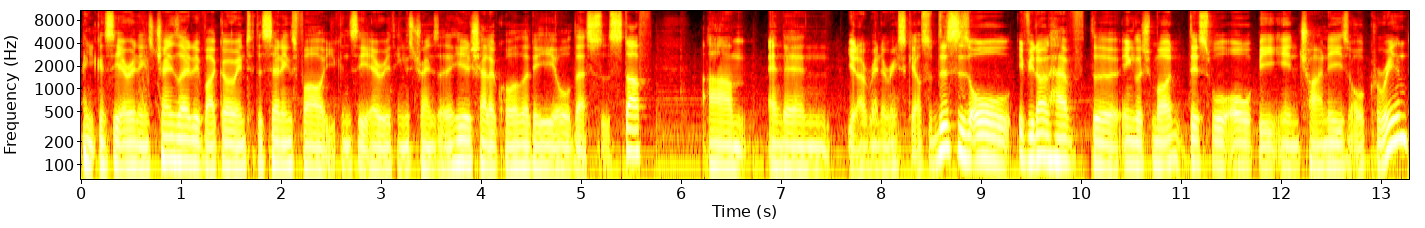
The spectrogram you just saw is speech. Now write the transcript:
And you can see everything's translated. If I go into the settings file, you can see everything's translated here, shadow quality, all that sort of stuff. Um, and then, you know, rendering scale. So this is all, if you don't have the English mod, this will all be in Chinese or Korean.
